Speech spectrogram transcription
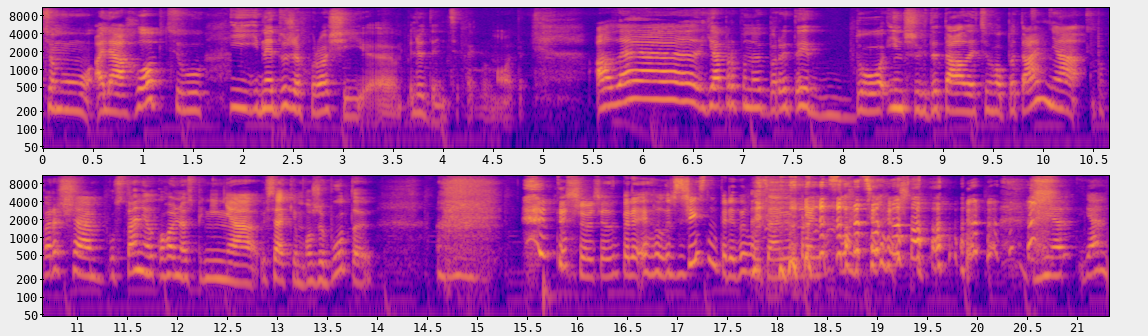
цьому аля хлопцю і не дуже хорошій е, людинці, так би мовити. Але я пропоную перейти до інших деталей цього питання. По-перше, у стані алкогольного сп'яніння всяке може бути. Ты что, сейчас пере... жизнь перед глазами пронесла Нет, я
